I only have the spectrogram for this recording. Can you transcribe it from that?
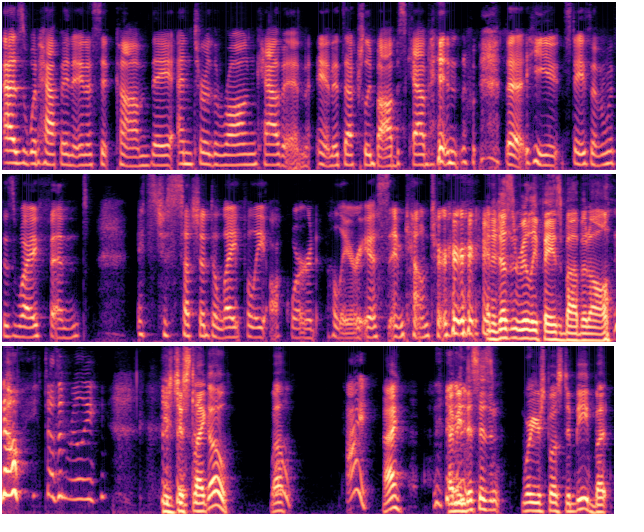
as would happen in a sitcom, they enter the wrong cabin, and it's actually Bob's cabin that he stays in with his wife, and it's just such a delightfully awkward, hilarious encounter. And it doesn't really faze Bob at all. no, he doesn't really. He's just like, oh, well, Oh, hi. hi. I mean, this isn't where you're supposed to be, but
